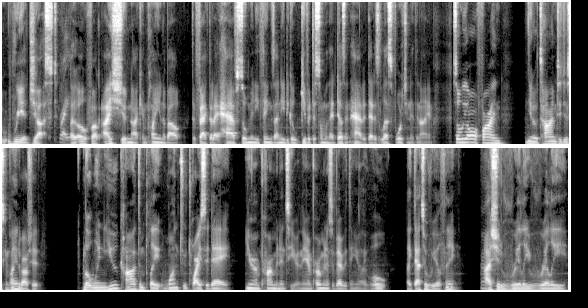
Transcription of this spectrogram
readjust. right. Like, oh, fuck, I should not complain about the fact that I have so many things I need to go give it to someone that doesn't have it, that is less fortunate than I am. So we all find, you know, time to just complain about shit. But when you contemplate once or twice a day your impermanence here and the impermanence of everything, you're like, whoa, like that's a real thing. I Mhm. should really, really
